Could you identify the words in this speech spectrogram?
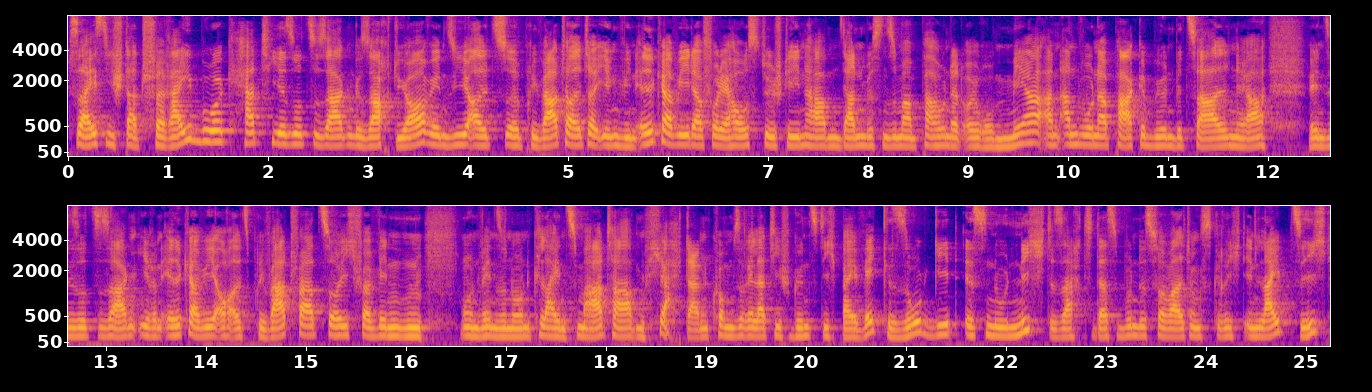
Das heißt, die Stadt Freiburg hat hier sozusagen gesagt, ja, wenn Sie als äh, Privathalter Haushalte irgendwie einen LKW da vor der Haustür stehen haben, dann müssen sie mal ein paar hundert Euro mehr an Anwohnerparkgebühren bezahlen, ja, wenn sie sozusagen ihren LKW auch als Privatfahrzeug verwenden und wenn sie nur einen kleinen Smart haben, ja, dann kommen sie relativ günstig bei weg. So geht es nun nicht, sagt das Bundesverwaltungsgericht in Leipzig.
